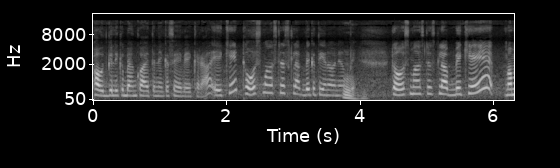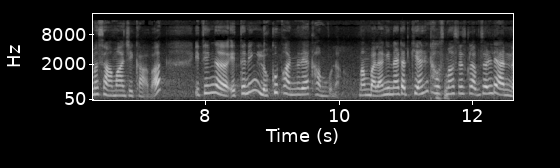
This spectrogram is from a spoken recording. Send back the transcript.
පෞද්ගලික බැංකු ආයතනයක සේවය කරා. ඒකේ ටෝස් මාස්ටර්ස් ක්ලබ් එක තියෙනවනේ අපේ. ටෝස් මාස්ටර්ස් ක්ලබ් එකේ මම සමාජිකාවක්. ඉතින් අ, එතනින් ලොකු පන්නරයක් හම්බුණා. මම බලන් ඉන්නටත් කියන්නේ ටෝස් මාස්ටර්ස් ක්ලබ්ස් වලට යන්න.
